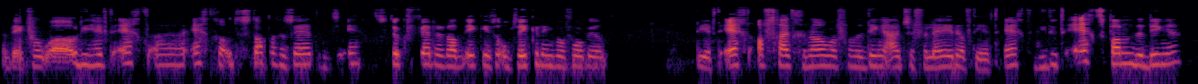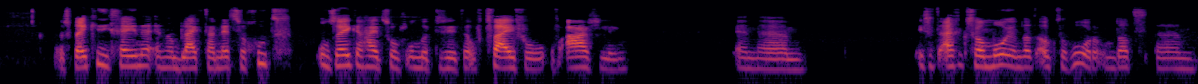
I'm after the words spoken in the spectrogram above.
Dan denk ik van wow, die heeft echt, uh, echt grote stappen gezet. Die is echt een stuk verder dan ik in zijn ontwikkeling bijvoorbeeld. Die heeft echt afscheid genomen van de dingen uit zijn verleden. Of die, heeft echt, die doet echt spannende dingen. Dan spreek je diegene en dan blijkt daar net zo goed onzekerheid soms onder te zitten. Of twijfel of aarzeling. En um, is het eigenlijk zo mooi om dat ook te horen. Omdat um,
